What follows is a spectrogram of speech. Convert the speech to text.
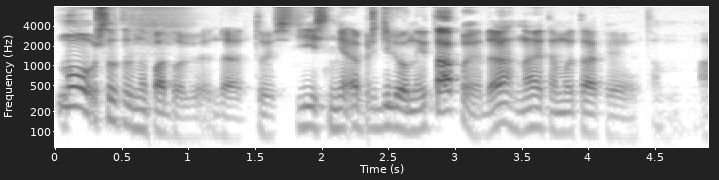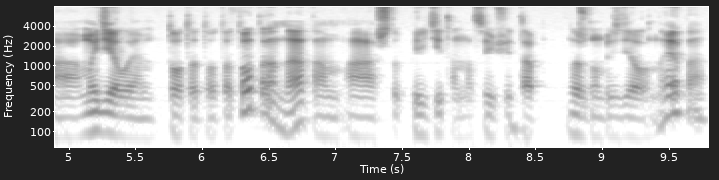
Ну, что-то наподобие, да. То есть есть определенные этапы, да, на этом этапе там, а, мы делаем то-то, то-то, то-то, да, там, а чтобы перейти там на следующий этап, должно быть сделано это.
